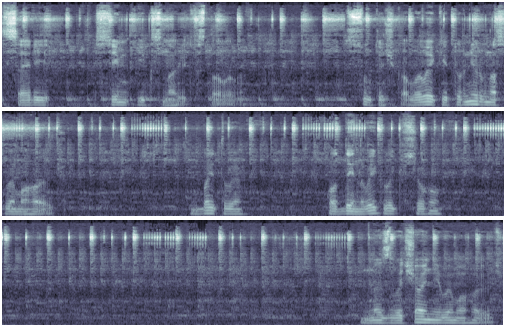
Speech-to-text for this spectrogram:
Серії 7X навіть вставили. Сутичка. Великий турнір в нас вимагають. Битви. Один виклик всього. Незвичайні вимагають.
